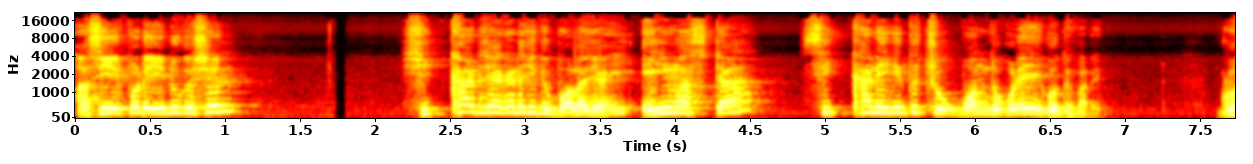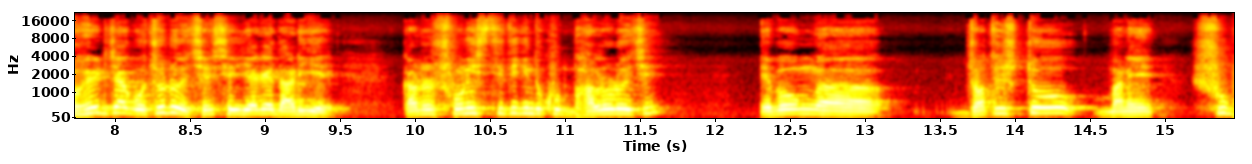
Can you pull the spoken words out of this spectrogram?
আসি এরপরে এডুকেশন শিক্ষার জায়গাটা যদি বলা যায়, এই মাসটা শিক্ষা নিয়ে কিন্তু চোখ বন্ধ করে এগোতে পারে। গ্রহের যা গোচর রয়েছে সেই জায়গায় দাঁড়িয়ে, কারণ শনি স্থিতি কিন্তু খুব ভালো রয়েছে এবং যথেষ্ট মানে শুভ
